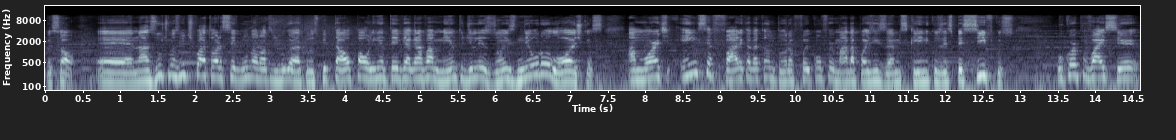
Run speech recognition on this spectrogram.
pessoal, é, nas últimas 24 horas, segundo a nota divulgada pelo hospital, Paulinha teve agravamento de lesões neurológicas. A morte encefálica da cantora foi confirmada após exames clínicos específicos. O corpo vai ser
